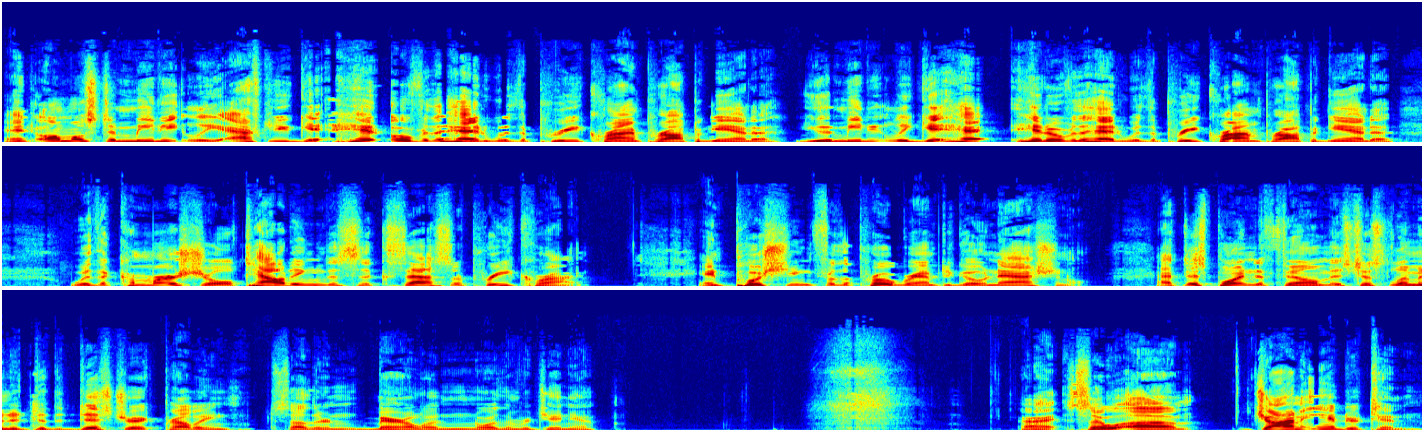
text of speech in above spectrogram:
And almost immediately after you get hit over the head with the pre-crime propaganda, you immediately get hit, over the head with the pre-crime propaganda with a commercial touting the success of pre-crime and pushing for the program to go national. At this point in the film, it's just limited to the district, probably in southern Maryland, northern Virginia. All right, so um, John Anderton,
